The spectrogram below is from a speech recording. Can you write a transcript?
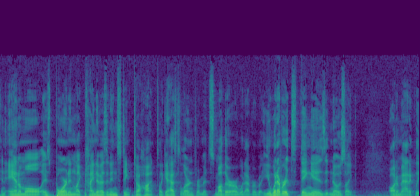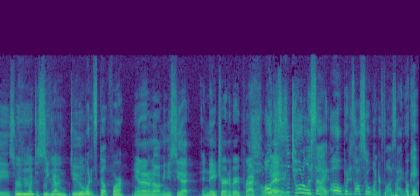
an animal is born and like kind of has an instinct to hunt. Like it has to learn from its mother or whatever. But you know, whatever its thing is, it knows like automatically sort of what to seek out and do. Mm-hmm, what it's built for. you know, I don't know. I mean, you see that in nature in a very practical Oh, way. this is a total aside. Oh, but it's also a wonderful aside. Okay,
